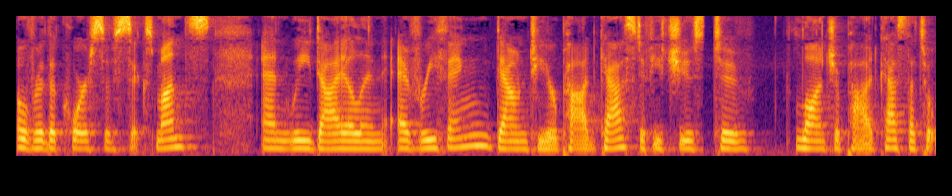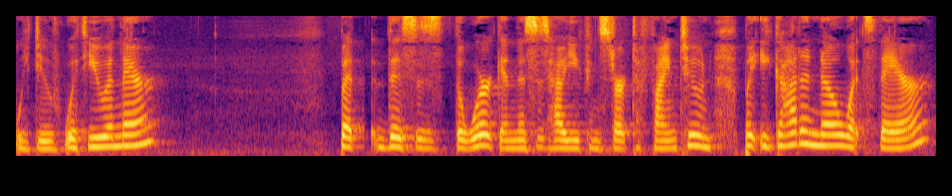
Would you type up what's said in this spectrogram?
over the course of six months and we dial in everything down to your podcast. If you choose to launch a podcast, that's what we do with you in there. But this is the work and this is how you can start to fine tune. But you got to know what's there.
